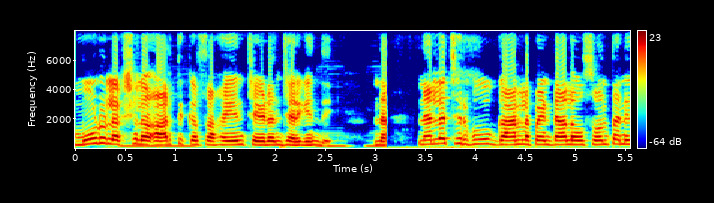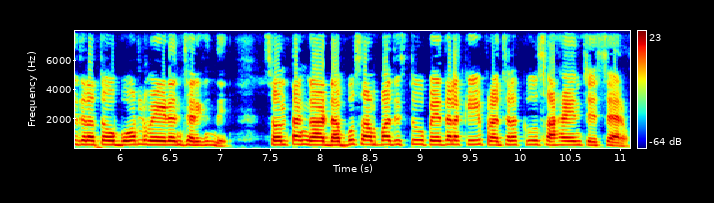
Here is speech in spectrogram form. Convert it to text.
మూడు లక్షల ఆర్థిక సహాయం చేయడం జరిగింది. న- నల్ల చెరువు గాన్లపెంటలో సొంత నిధులతో బోర్లు వేయడం జరిగింది. సొంతంగా డబ్బు సంపాదిస్తూ పేదలకి ప్రజలకు సహాయం చేశారు.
